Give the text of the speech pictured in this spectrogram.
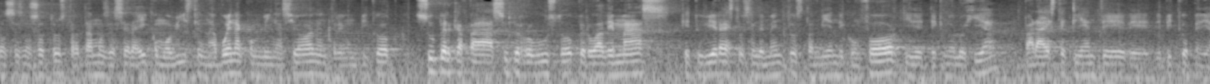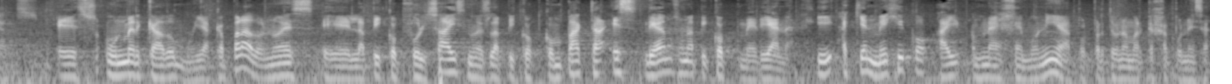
Entonces nosotros tratamos de hacer ahí, como viste, una buena combinación entre un pickup súper capaz, súper robusto, pero además que tuviera estos elementos también de confort y de tecnología para este cliente de, de pickup medianas. Es un mercado muy acaparado, no es eh, la pickup full size, no es la pickup compacta, es digamos una pickup mediana. Y aquí en México hay una hegemonía por parte de una marca japonesa.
